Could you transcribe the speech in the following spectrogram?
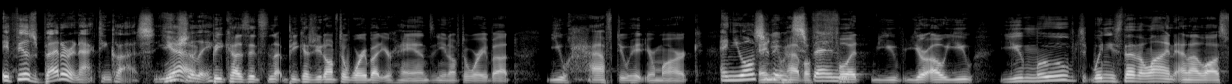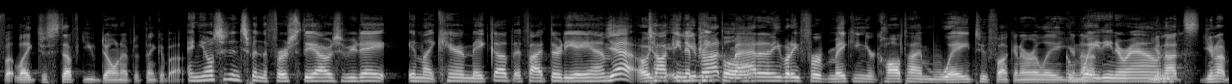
It feels better in acting class Yeah, usually. because it's not because you don't have to worry about your hands and you don't have to worry about you have to hit your mark. And you also and you didn't have spend- a foot. You you're oh you you moved when you said the line and I lost foot. Like just stuff you don't have to think about. and you also didn't spend the first three hours of your day in like hair and makeup at 5:30 a.m. yeah, oh, talking you, to you're people. not mad at anybody for making your call time way too fucking early. You're not Waiting around. You're not you're not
